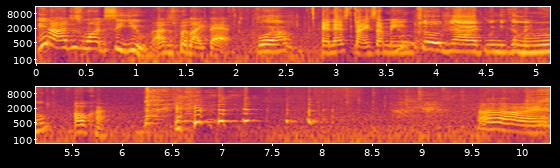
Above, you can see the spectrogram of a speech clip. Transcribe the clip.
you know, I just wanted to see you. I just put it like that, Well, and that's nice. I mean, you close your eyes when you come in the room. okay. All right.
